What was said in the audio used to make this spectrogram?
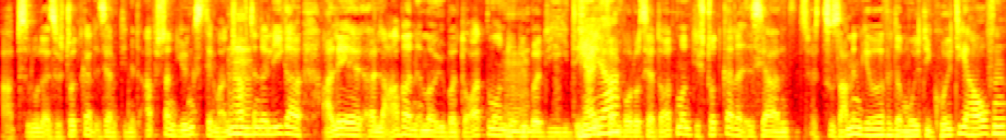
Absolut. Also Stuttgart ist ja die mit Abstand jüngste Mannschaft in der Liga. Alle äh, labern immer über Dortmund und über die Idee Ja, ja. von Borussia Dortmund. Die Stuttgarter ist ja ein zusammengewürfelter Multikulti-Haufen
